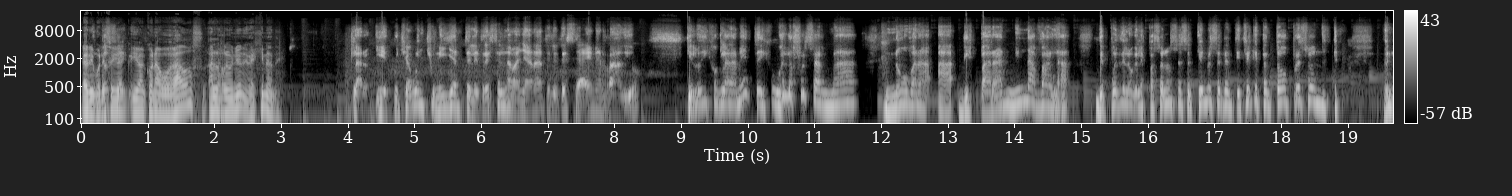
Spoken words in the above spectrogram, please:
Claro, y por eso iban, iban con abogados a las reuniones, imagínate. Claro, y escuché a Buenchumilla en Tele 13 en la mañana, Tele 13 AM Radio, que lo dijo claramente, dijo, bueno, las Fuerzas Armadas no van a, a disparar ni una bala después de lo que les pasó el 11 de septiembre del 73, que están todos presos en, en-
